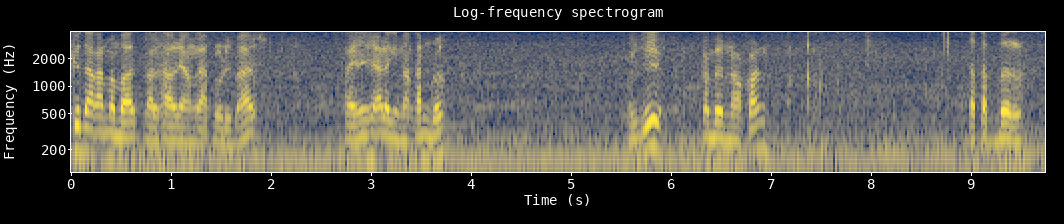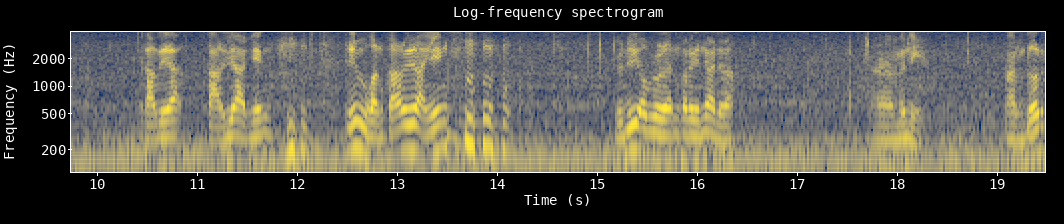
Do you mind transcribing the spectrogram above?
Kita akan membahas hal-hal yang nggak perlu dibahas. Kali ini saya lagi makan bro. Jadi sambil makan tetap berkarya karya anjing. ini bukan karya anjing. Jadi obrolan kali ini adalah um, mandor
